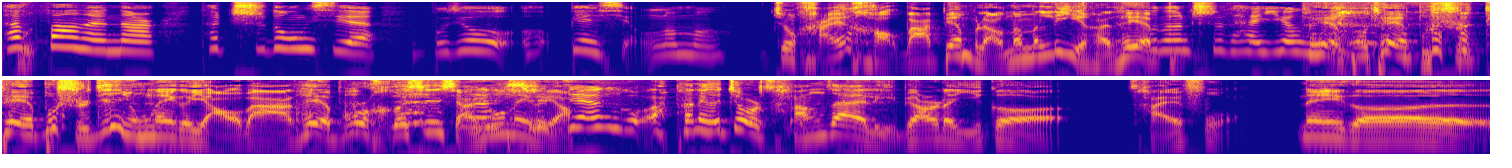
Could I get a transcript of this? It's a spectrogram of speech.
它放在那儿，它吃东西不就变形了吗？就还好吧，变不了那么厉害。它也不能吃太硬，它也不，它也不使，它也不使劲用那个咬吧。它也不是核心想用那个 咬。坚果，它那个就是藏在里边的一个财富。那个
